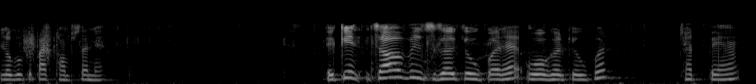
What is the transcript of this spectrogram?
लोगों के पास थॉम्सन है। लेकिन सब इस घर के ऊपर है, वो घर के ऊपर, छत पे हैं।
